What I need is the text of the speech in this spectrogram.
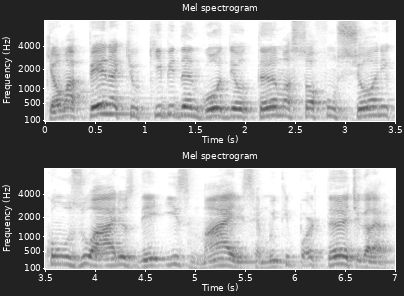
que é uma pena que o Kibidango de Otama só funcione com usuários de Smile. Isso é muito importante galera.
